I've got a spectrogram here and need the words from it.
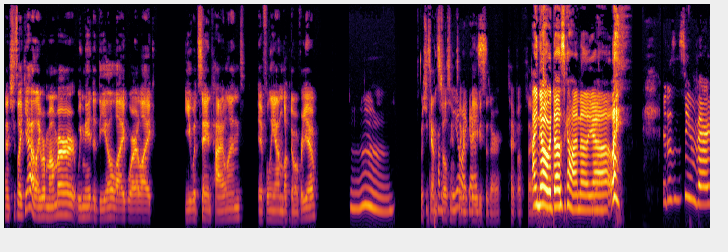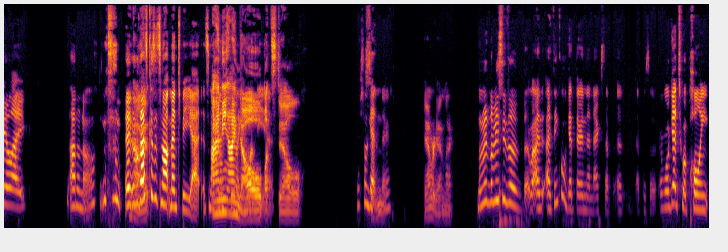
And she's like, Yeah, like remember we made the deal like where like you would stay in Thailand if Leon looked over you? Mm. Which It's again still seems deal, like a guess. babysitter type of thing. I know it does kind of, Yeah. yeah. It doesn't seem very like I don't know. it, No, that's it- because it's not meant to be yet. It's not. I mean, be, I like, know, but yet. still, we're still getting there. yeah, we're getting there. Let me let me see the. the- I, I think we'll get there in the next ep- uh, episode, or we'll get to a point.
